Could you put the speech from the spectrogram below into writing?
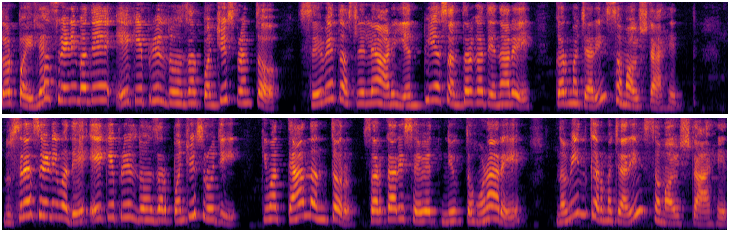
तर पहिल्या श्रेणीमध्ये एक एप्रिल दोन हजार पंचवीसपर्यंत सेवेत असलेल्या आणि एन पी एस अंतर्गत येणारे कर्मचारी समाविष्ट आहेत. दुसऱ्या श्रेणीमध्ये एक एप्रिल दोन हजार पंचवीस रोजी किंवा त्यानंतर सरकारी सेवेत नियुक्त होणारे नवीन कर्मचारी समाविष्ट आहेत.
